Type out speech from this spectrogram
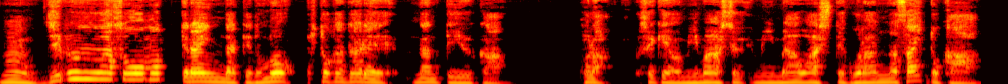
うん、自分はそう思ってないんだけども、人が誰、なんていうか、ほら、世間を見回して、見回してごらんなさいとか、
